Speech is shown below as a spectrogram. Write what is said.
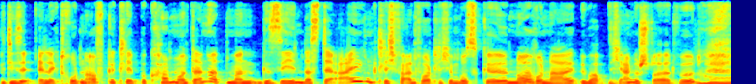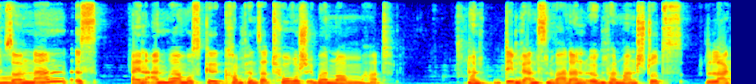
diese Elektroden aufgeklebt bekommen. Und dann hat man gesehen, dass der eigentlich verantwortliche Muskel neuronal überhaupt nicht angesteuert wird, oh. sondern es ein anderer Muskel kompensatorisch übernommen hat. Und dem Ganzen war dann irgendwann mal ein Sturz lag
